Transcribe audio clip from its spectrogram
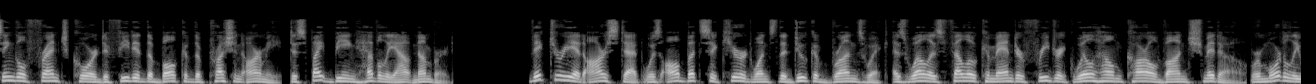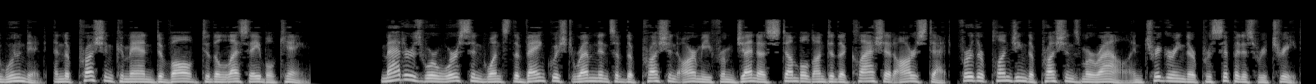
single French corps defeated the bulk of the Prussian army, despite being heavily outnumbered. Victory at Auerstedt was all but secured once the Duke of Brunswick as well as fellow commander Friedrich Wilhelm Karl von Schmettau were mortally wounded, and the Prussian command devolved to the less able king. Matters were worsened once the vanquished remnants of the Prussian army from Jena stumbled onto the clash at Auerstedt, further plunging the Prussians' morale and triggering their precipitous retreat.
